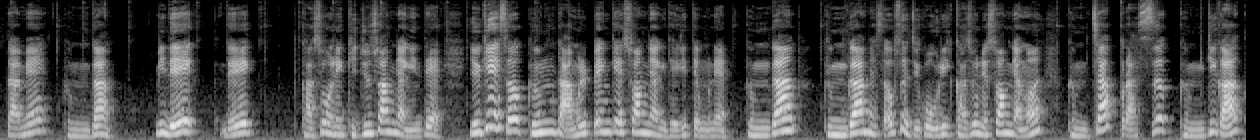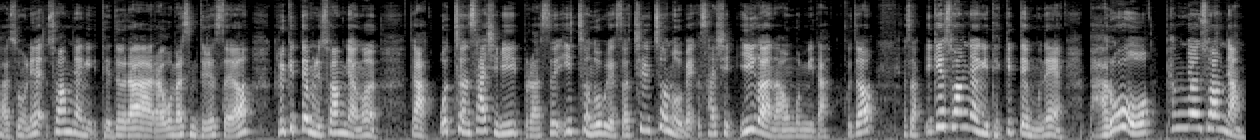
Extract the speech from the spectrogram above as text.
그 다음에 금감. 이 네, 네 가수원의 기준 수확량인데 여기에서 금감을 뺀 게 수확량이 되기 때문에 금감 금감해서 없어지고 우리 과수원의 수확량은 금착 플러스 금기가 과수원의 수확량이 되더라 라고 말씀드렸어요. 그렇기 때문에 수확량은 자 5042 플러스 2500에서 7542가 나온 겁니다. 그죠? 그래서 이게 수확량이 됐기 때문에 바로 평년 수확량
